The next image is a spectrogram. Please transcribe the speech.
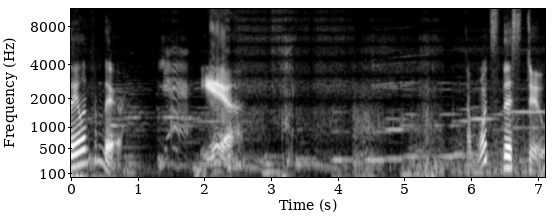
Sailing from there. Yeah. Yeah. Now what's this do?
